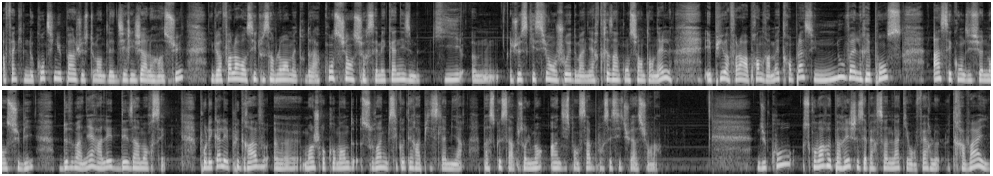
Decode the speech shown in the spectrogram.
afin qu'ils ne continuent pas justement de les diriger à leur insu, il va falloir aussi tout simplement mettre de la conscience sur ces mécanismes qui euh, jusqu'ici ont joué de manière très inconsciente en elles. Et puis, il va falloir apprendre à mettre en place une nouvelle réponse à ces conditionnements subis, de manière à les désamorcer. Pour les cas les plus graves, euh, moi je recommande souvent une psychothérapie islamia, parce que c'est absolument indispensable pour ces situations-là. Du coup, ce qu'on va repérer chez ces personnes-là qui vont faire le, travail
